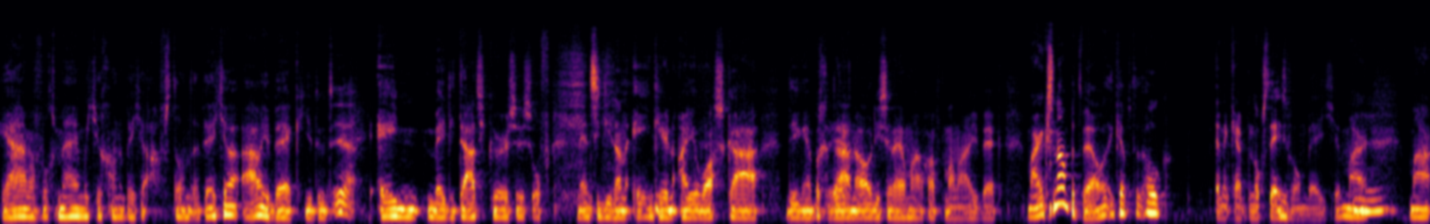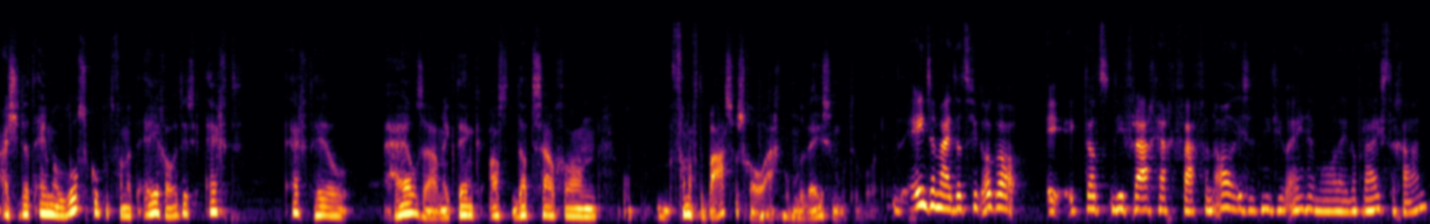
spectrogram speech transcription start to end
ja, maar volgens mij moet je gewoon een beetje afstand. Weet je, wel, hou je bek. Je doet Ja. één meditatiecursus. Of mensen die dan één keer een ayahuasca ding hebben gedaan. Ja. Oh, die zijn helemaal af, man, hou je bek. Maar ik snap het wel. Ik heb het ook, en ik heb het nog steeds wel een beetje. Maar, Mhm. maar als je dat eenmaal loskoppelt van het ego, het is echt, echt heel heilzaam. Ik denk, als dat zou gewoon op, vanaf de basisschool eigenlijk onderwezen moeten worden. De eenzaamheid, dat vind ik ook wel... Ik, dat, die vraag krijg ik vaak van... Oh, is het niet heel eenzaam om alleen op reis te gaan?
